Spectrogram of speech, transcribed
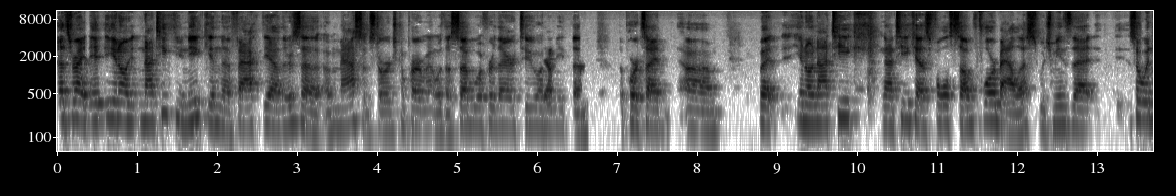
that's right. It, you know, Nautique unique in the fact, yeah, there's a, a, massive storage compartment with a subwoofer there too underneath yep. the, the port side. Um, but you know, Nautique Nautique has full subfloor ballast, which means that so when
